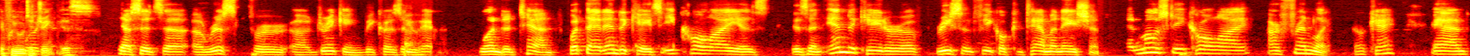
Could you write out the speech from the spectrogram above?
if we were to drink this? Yes, it's a, a risk for uh, drinking because you have one to 10. What that indicates, E. coli is, is an indicator of recent fecal contamination. And most E. coli are friendly, okay? And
